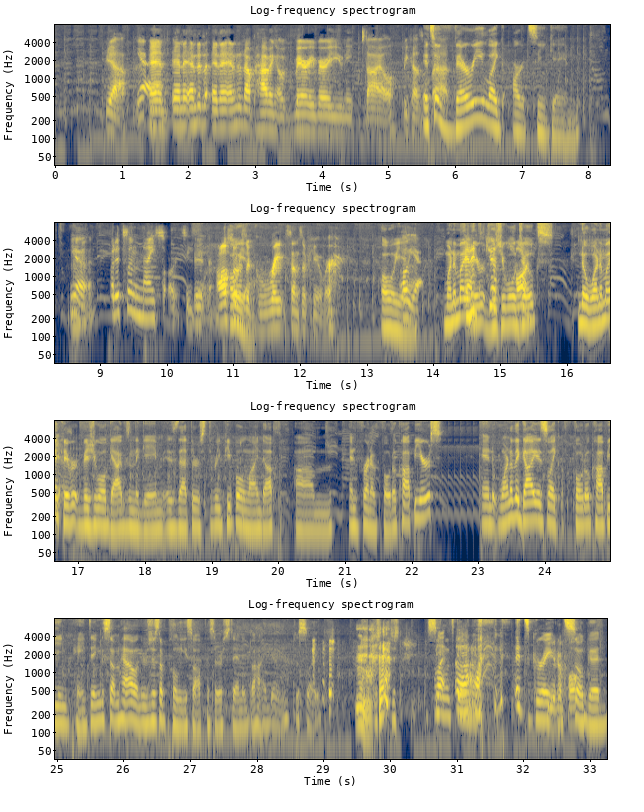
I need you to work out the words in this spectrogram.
Yeah. Yeah. And and it ended and it ended up having a very very unique style because of It's a very like artsy game. yeah, but it's a nice artsy it also Oh, has yeah. a great sense of humor. Oh yeah. Oh yeah. One of my And favorite visual fun. jokes. No, one of my Yeah. favorite visual gags in the game is that there's three people lined up um in front of photocopiers. And one of the guy is like photocopying paintings somehow, and there's just a police officer standing behind him, just like just, just seeing What? what's going Ugh. on. it's great. It's so good.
